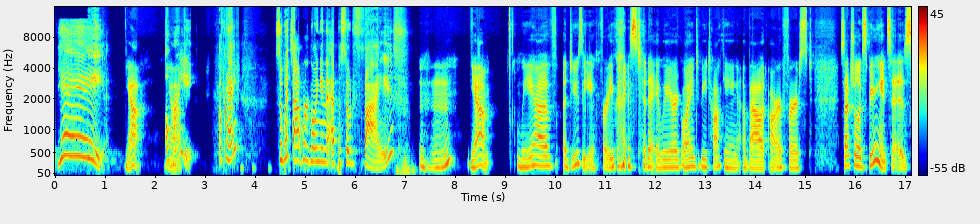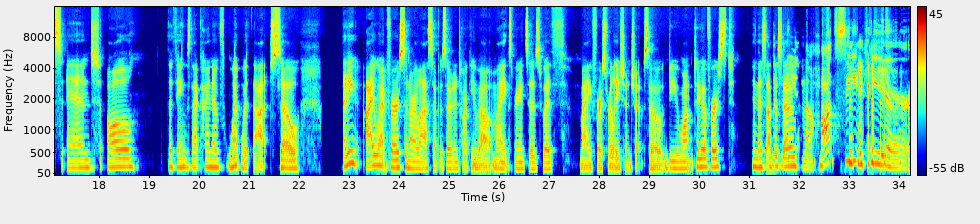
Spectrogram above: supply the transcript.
Yay! Yeah. All yeah. right. Okay. So with that, we're going into episode 5 Mm-hmm. Yeah. we have a doozy for you guys today. We are going to be talking about our first sexual experiences and all the things that kind of went with that. So, I think I went first in our last episode in talking about my experiences with my first relationship. So, do you want to go first in this episode? in the hot seat here.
